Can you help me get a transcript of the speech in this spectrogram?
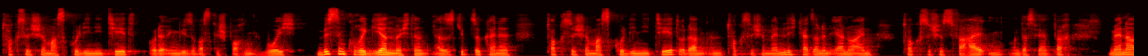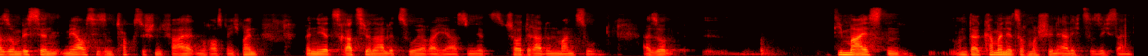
toxische Maskulinität oder irgendwie sowas gesprochen, wo ich ein bisschen korrigieren möchte. Also es gibt so keine toxische Maskulinität oder eine toxische Männlichkeit, sondern eher nur ein toxisches Verhalten und dass wir einfach Männer so ein bisschen mehr aus diesem toxischen Verhalten rausbringen. Ich meine, wenn ihr jetzt rationale Zuhörer hier hast und jetzt schaut gerade ein Mann zu, also die meisten und da kann man jetzt auch mal schön ehrlich zu sich sein,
